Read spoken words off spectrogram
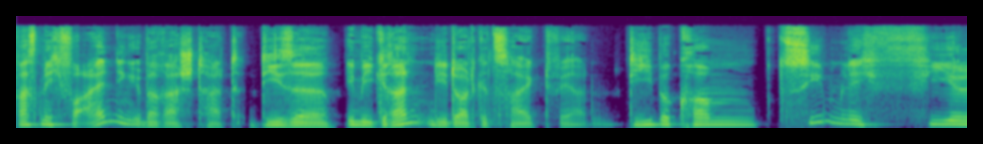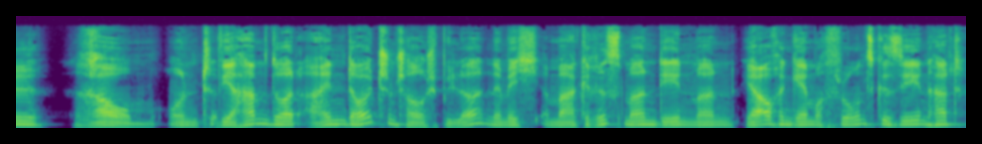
Was mich vor allen Dingen überrascht hat, diese Immigranten, die dort gezeigt werden, die bekommen ziemlich viel Raum. Und wir haben dort einen deutschen Schauspieler, nämlich Mark Rissmann, den man ja auch in Game of Thrones gesehen hat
